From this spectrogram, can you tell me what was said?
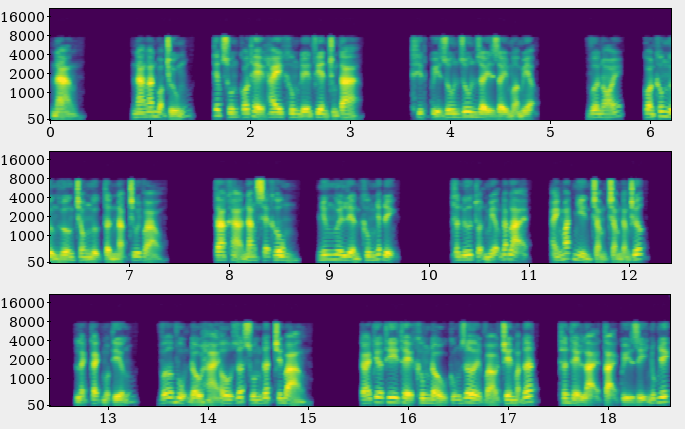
Nàng nàng ăn bọn chúng, tiếp xuống có thể hay không đến phiên chúng ta? Thịt quỷ run run rẩy rẩy mở miệng. Vừa nói, còn không ngừng hướng trong ngực tần nặc chui vào ta khả năng sẽ không, nhưng ngươi liền không nhất định. Thân ư thuận miệng đáp lại, ánh mắt nhìn chằm chằm đằng trước. Lạch cạch một tiếng, vỡ vụn đầu hải âu rớt xuống đất trên bảng. Cái kia thi thể không đầu cũng rơi vào trên mặt đất, thân thể lại tại quỷ dị nhúc ních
